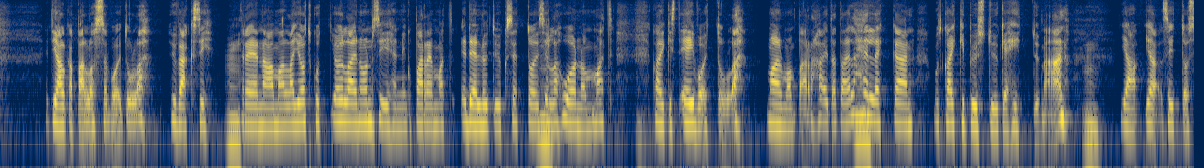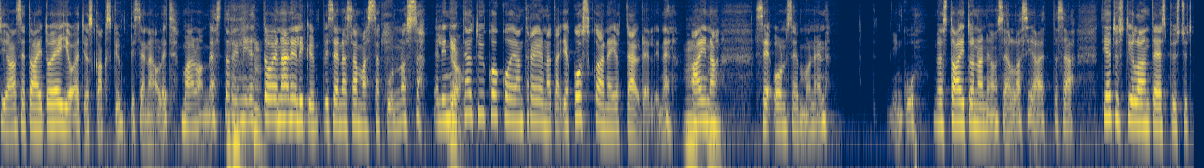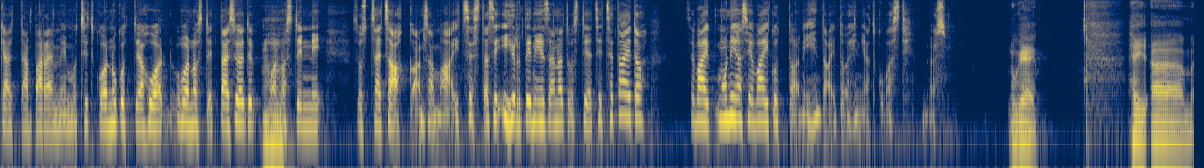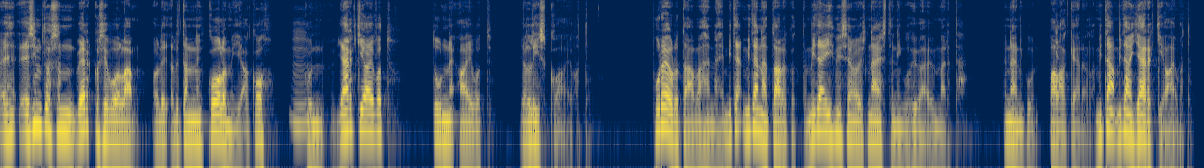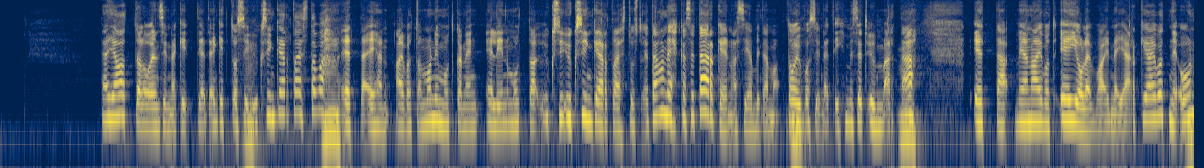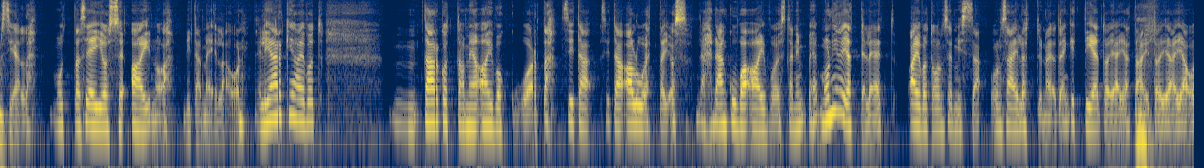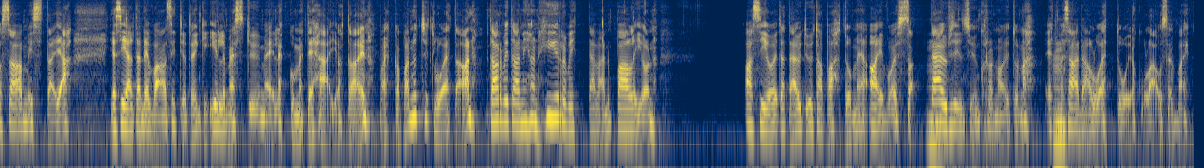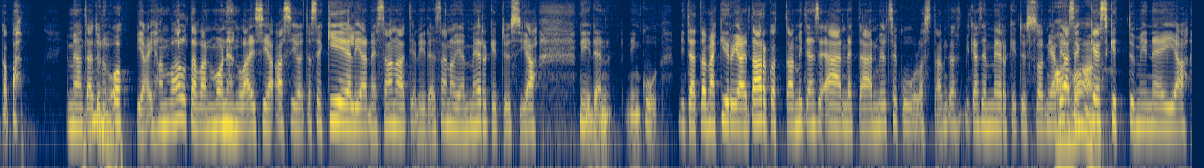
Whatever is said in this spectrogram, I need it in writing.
että jalkapallossa voi tulla hyväksi mm. treenaamalla. Jotkut, joillain on siihen niin paremmat edellytykset, toisilla mm. huonommat. Kaikista ei voi tulla maailman parhaita tai mm. lähellekään, mm. mutta kaikki pystyy kehittymään. Mm. Ja, ja sitten tosiaan se taito ei ole, että jos kaksikymppisenä olit maailmanmestari, niin et ole enää nelikymppisenä samassa kunnossa. Eli niitä täytyy koko ajan treenata ja koskaan ei ole täydellinen. Mm-hmm. Aina se on semmoinen, niin kuin, myös taitona ne on sellaisia, että sä tietyssä tilanteessa pystyt käyttämään paremmin, mutta sitten kun on nukuttu ja huonosti tai syöty mm-hmm. huonosti, niin susta sä et saakaan samaa itsestäsi irti niin sanotusti. Että sitten se taito, se vaik- moni asia vaikuttaa niihin taitoihin jatkuvasti myös. Okei. Okay. Hei, äh, esim. tuossa verkkosivuilla oli, oli tämmöinen kolmijako, mm. kun järkiaivot, tunneaivot ja liskoaivot. Pureudutaan vähän näihin. Mitä, mitä nämä tarkoittaa? Mitä ihmisen olisi näistä niin kuin hyvä ymmärtää? Mennään niin kuin pala kerralla. Mitä, mitä on järkiaivot? Tämä jaottelu ensinnäkin tietenkin tosi mm. yksinkertaistava, mm. että eihän aivot on monimutkainen elin, mutta yksi yksinkertaistus, ja tämä on ehkä se tärkein asia, mitä mä toivoisin, mm. että ihmiset ymmärtää. Mm että meidän aivot ei ole vain ne järkiaivot, ne on mm. siellä, mutta se ei ole se ainoa, mitä meillä on. Eli järkiaivot mm, tarkoittaa meidän aivokuorta, sitä, sitä aluetta, jos nähdään kuva aivoista, niin moni ajattelee, että aivot on se, missä on säilöttynä jotenkin tietoja ja taitoja ja osaamista ja, ja sieltä ne vaan sitten jotenkin ilmestyy meille, kun me tehdään jotain, vaikkapa nyt sitten luetaan. Tarvitaan ihan hirvittävän paljon – asioita täytyy tapahtua meidän aivoissa mm. täysin synkronoituna, että mm. me saadaan luettua joku lause vaikkapa. Ja meidän on täytynyt mm. oppia ihan valtavan monenlaisia asioita, se kieli ja ne sanat ja niiden sanojen merkitys ja niiden, niin kuin, mitä tämä kirjain tarkoittaa, miten se äännetään, miltä se kuulostaa, mitä, mikä sen merkitys on ja Aivan. vielä se keskittyminen. Ja,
